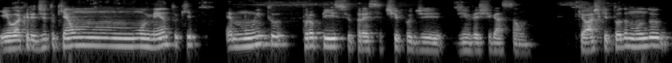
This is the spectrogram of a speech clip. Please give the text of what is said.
eu acredito que é um momento que é muito propício para esse tipo de, de investigação. Porque eu acho que todo mundo.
